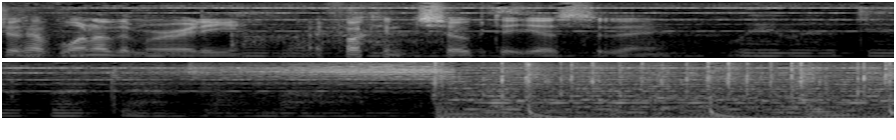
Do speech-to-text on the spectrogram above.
Should have one of them already. Oh I fucking choked it yesterday. We will do the dance alone.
